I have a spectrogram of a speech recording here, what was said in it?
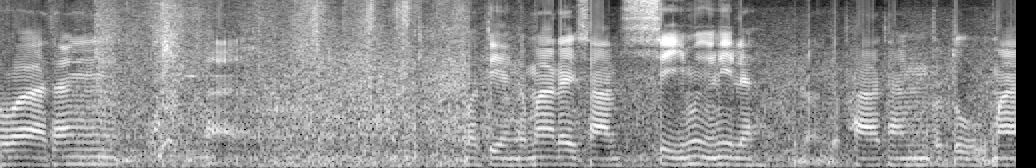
ราะว่าทั้งอ่าบาเตียงก็มาได้สามสี่มือนี่แหละพี่น้องจะพาทางประตูมา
